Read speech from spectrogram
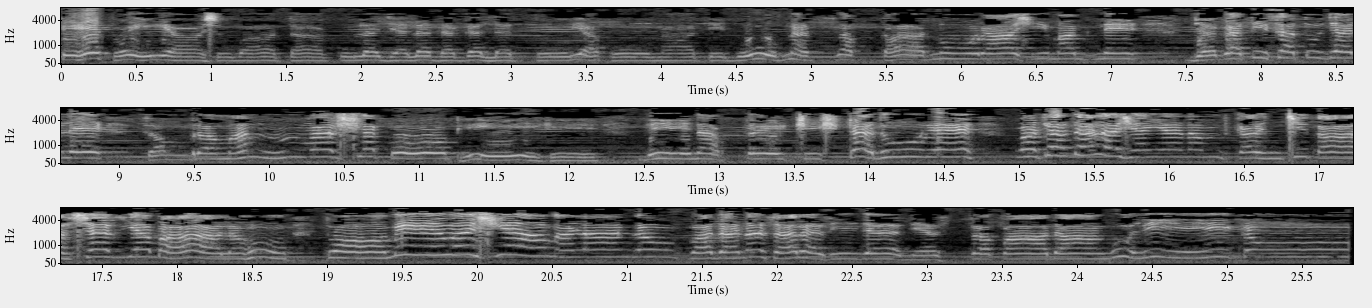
तेः त्वय्याशुवाता वाता कुल जल दगलत्वय को जगति स तु जले सम्भ्रमन् वर्षकोटीः दीन प्रेक्षिष्ट दूरे पटदल शयनम् कञ्चिताश्चर्यबालः त्वामेव श्यामलाङ्गम् वदन सरसि जन्यस्तपादाङ्गुली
